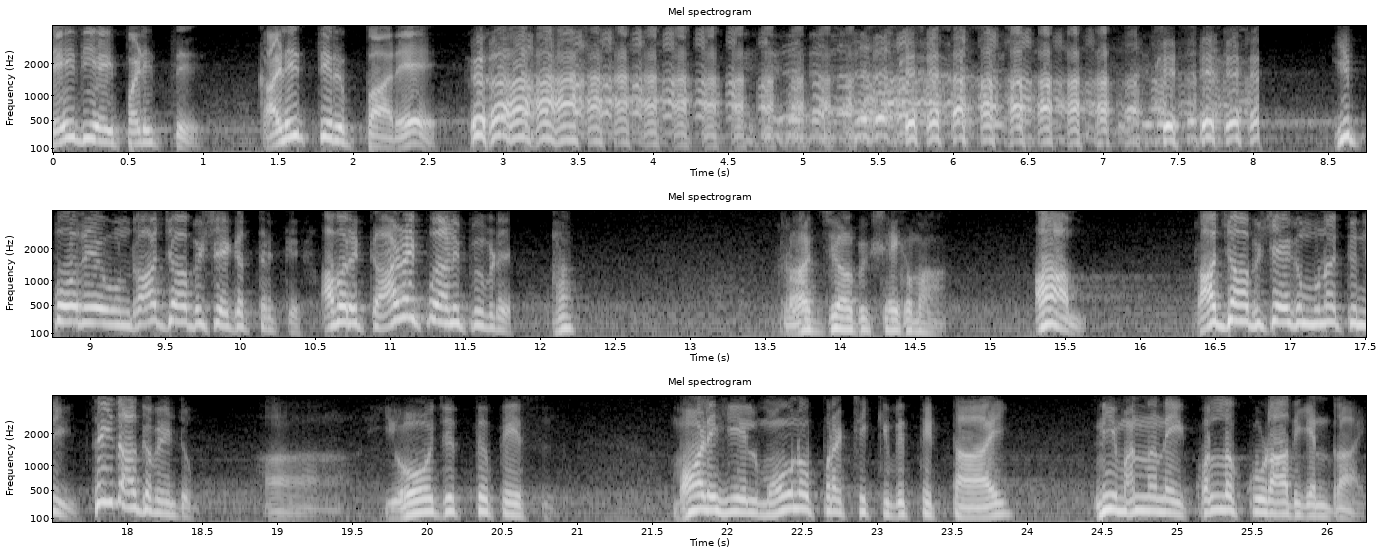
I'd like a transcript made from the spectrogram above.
செய்தியை படித்து களித்திருப்பாரே. இப்போதே உன் ராஜாபிஷேகத்திற்கு அவருக்கு அழைப்பு அனுப்பிவிடு. ராஜ்யாபிஷேகமா ஆம். ராஜாபிஷேகம் உனக்கு நீ செய்தாக வேண்டும். ஆ, யோசித்து பேசு. மாளிகையில் மௌன புரட்சிக்கு வித்திட்டாய் நீ மன்னனை கொல்லக்கூடாது என்றாய்.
